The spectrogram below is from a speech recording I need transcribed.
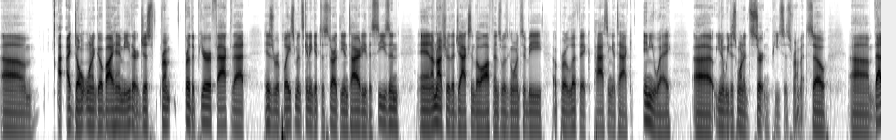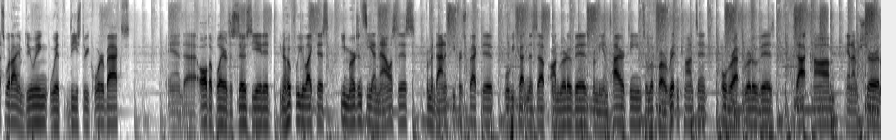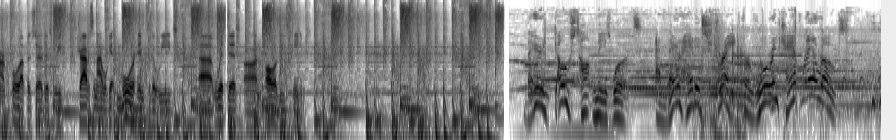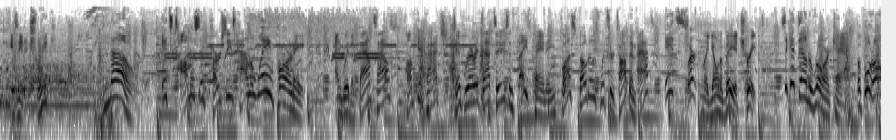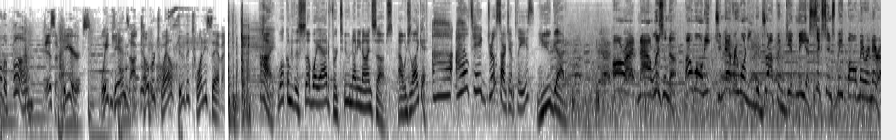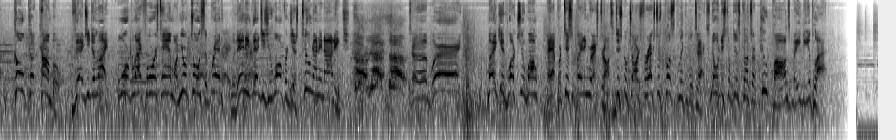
Um, I, I don't want to go buy him either, just from for the pure fact that his replacement's going to get to start the entirety of the season. And I'm not sure the Jacksonville offense was going to be a prolific passing attack anyway. Uh, you know, we just wanted certain pieces from it. So um, that's what I am doing with these three quarterbacks and uh, all the players associated. You know, hopefully you like this emergency analysis from a dynasty perspective. We'll be cutting this up on RotoViz from the entire team. So look for our written content over at rotoviz.com. And I'm sure in our full episode this week, Travis and I will get more into the weeds uh, with this on all of these teams. There's ghosts haunting these woods and they're headed straight for Roaring Camp Railroads. Is it a trick? No, it's Thomas and Percy's Halloween party. And with a bounce house, pumpkin patch, temporary tattoos, and face painting, plus photos with their topping hats, it's certainly gonna be a treat. So get down to Roaring Camp before all the fun disappears. Weekends October 12th through the 27th. Hi, welcome to the Subway ad for two ninety nine subs. How would you like it? Uh, I'll take Drill Sergeant, please. You got it. All right, now listen up. I want each and every one of you to drop and give me a six inch meatball marinara, cold cut combo, veggie delight, or black forest ham on your choice of bread with any veggies you want for just two ninety nine each. Sir, yes, sir! Subway! Make it what you want at participating restaurants. Additional charge for extras plus applicable tax. No additional discounts or coupons may be applied.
